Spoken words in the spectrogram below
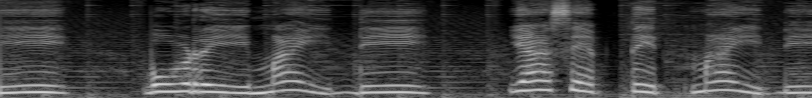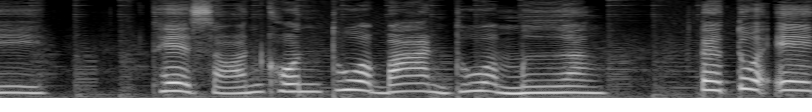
ดี บุหรี่ไม่ดี ยาเสพติดไม่ดี เทศสอนคนทั่วบ้านทั่วเมือง แต่ตัวเอง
